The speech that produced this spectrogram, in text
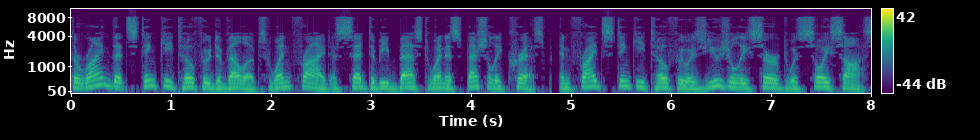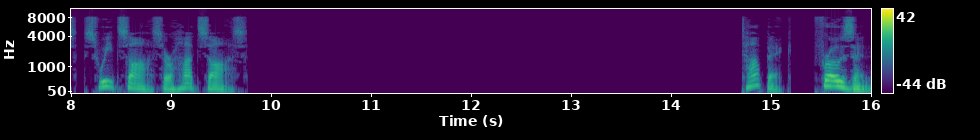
The rind that stinky tofu develops when fried is said to be best when especially crisp, and fried stinky tofu is usually served with soy sauce, sweet sauce or hot sauce. Topic: Frozen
